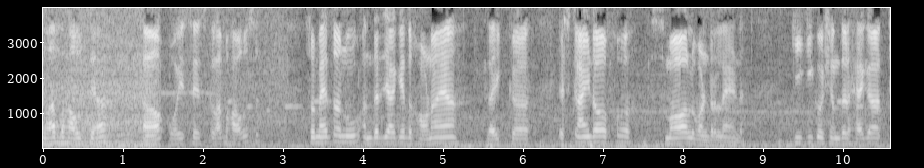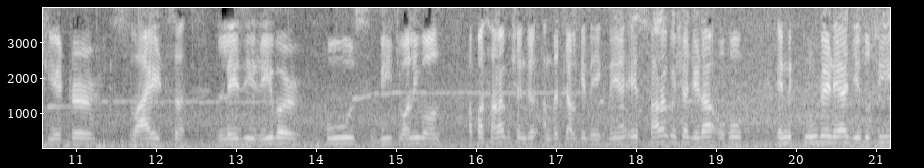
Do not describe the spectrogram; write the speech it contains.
ਕਲੱਬ ਹਾਊਸ ਆ ਓਏਸਿਸ ਕਲੱਬ ਹਾਊਸ ਸੋ ਮੈਂ ਤੁਹਾਨੂੰ ਅੰਦਰ ਜਾ ਕੇ ਦਿਖਾਉਣਾ ਆ like is kind of small wonderland ਕੀ ਕੀ ਕੁਛ ਅੰਦਰ ਹੈਗਾ theatre slides lazy river pools beach volleyball ਆਪਾਂ ਸਾਰਾ ਕੁਝ ਅੰਦਰ ਚੱਲ ਕੇ ਦੇਖਦੇ ਆ। ਇਹ ਸਾਰਾ ਕੁਝ ਆ ਜਿਹੜਾ ਉਹ ਇਨਕਲੂਡਡ ਹੈ ਜੇ ਤੁਸੀਂ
